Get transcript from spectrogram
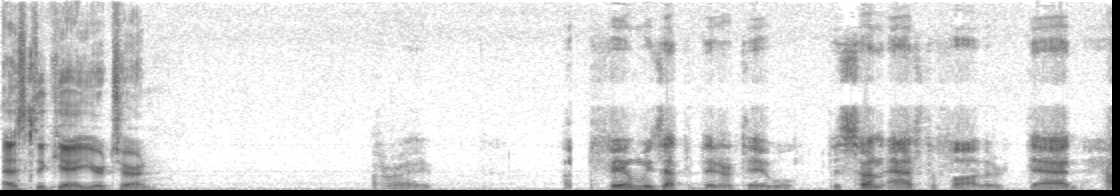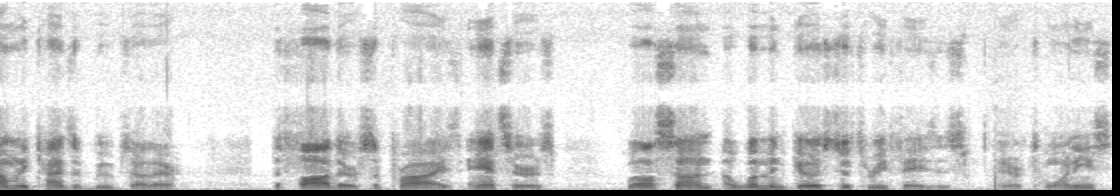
SDK, your turn. Alright. A uh, family's at the dinner table. The son asks the father, Dad, how many kinds of boobs are there? The father, surprised, answers, Well, son, a woman goes through three phases. In her 20s,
